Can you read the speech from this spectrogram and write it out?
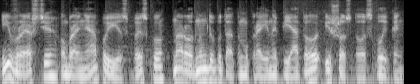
і, врешті, обрання по її списку народним депутатом України 5 і 6 скликань.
